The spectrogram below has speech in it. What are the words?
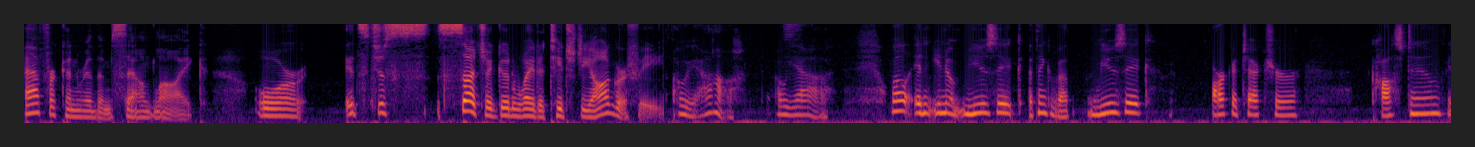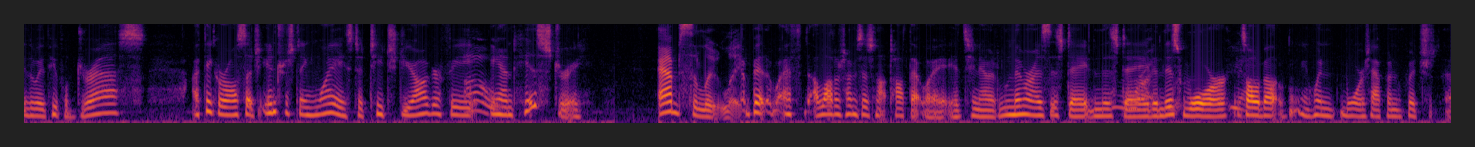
African rhythms sound like, or it's just such a good way to teach geography. Oh yeah, oh yeah. Well, and you know, music. I think about music, architecture, costume, the way people dress. I think are all such interesting ways to teach geography Oh. and history. Absolutely. But a lot of times it's not taught that way. It's you know memorize this date and this date and this war. It's all about when wars happened, which uh,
